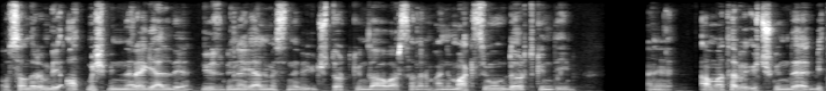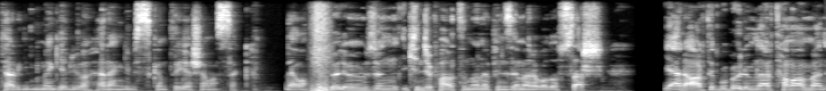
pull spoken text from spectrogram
O sanırım bir 60 binlere geldi. 100 bine gelmesinde bir 3-4 gün daha var sanırım. Hani maksimum 4 gün diyeyim. Hani ama tabii 3 günde biter gibime geliyor. Herhangi bir sıkıntı yaşamazsak. Devam. Bölümümüzün ikinci partından hepinize merhaba dostlar. Yani artık bu bölümler tamamen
